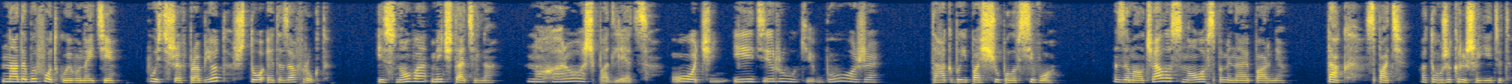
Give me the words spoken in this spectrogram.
Надо бы фотку его найти. Пусть шеф пробьет, что это за фрукт. И снова мечтательно. Но хорош, подлец. Очень. И эти руки, боже. Так бы и пощупала всего. Замолчала, снова вспоминая парня. Так, спать. а то уже крыша едет.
